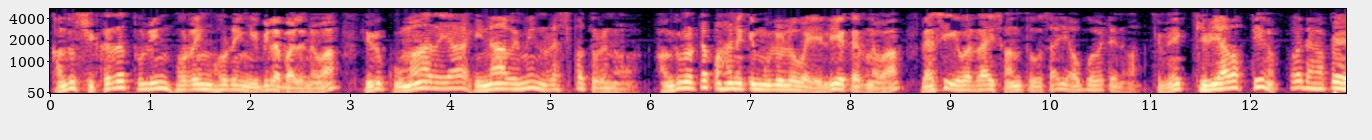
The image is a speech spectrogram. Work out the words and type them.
කඳු ශිඛර තුලින් හොරෙන් හොරෙන් ඉබිලා බලනවා හිරු කුමාරයා hina වෙමින් රැස් පතුරනවා අඳුරට පහනකින් මුළු ලොව එළිය කරනවා වැසි ඉවරයි සන්තෝසයි අවුව වැටෙනවා මේ කිරියාවක් තියෙනවා ඔය දැන් අපේ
